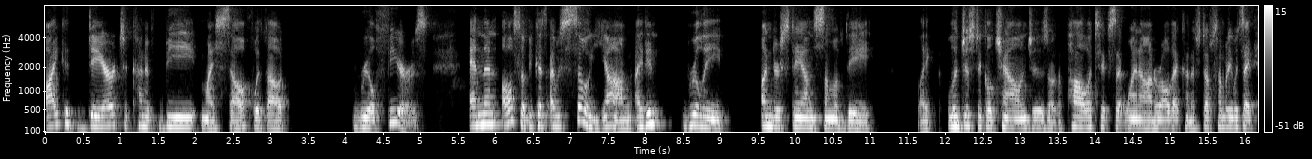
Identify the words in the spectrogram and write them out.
i could dare to kind of be myself without real fears. And then also because i was so young i didn't really understand some of the like logistical challenges or the politics that went on or all that kind of stuff, somebody would say,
